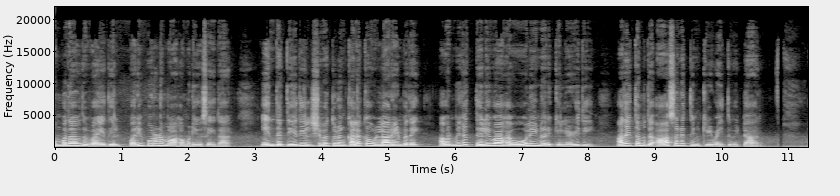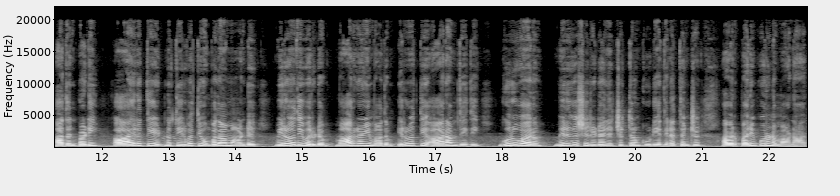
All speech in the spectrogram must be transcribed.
ஒன்பதாவது வயதில் பரிபூர்ணமாக முடிவு செய்தார். எந்த தேதியில் சிவத்துடன் கலக்க உள்ளார் என்பதை அவர் மிக தெளிவாக ஓலை நறுக்கில் எழுதி அதை தமது ஆசனத்தின் கீழ் வைத்துவிட்டார் அதன்படி ஆயிரத்தி எட்நூற்றி இருபத்தி ஒன்பதாம் ஆண்டு விரோதி வருடம் மார்கழி மாதம் இருபத்தி ஆறாம் தேதி குருவாரம் மிருகஷிரிட நட்சத்திரம் கூடிய தினத்தன்று அவர் பரிபூர்ணமானார்.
